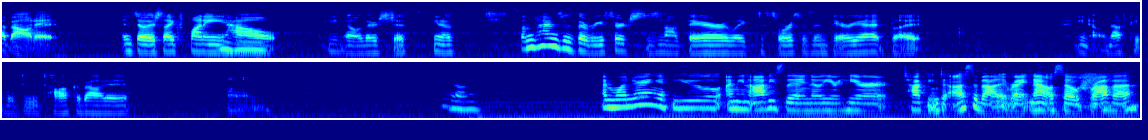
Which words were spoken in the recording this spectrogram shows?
about it. And so it's like funny Mhm. how, you know, there's just, you know, sometimes the research is not there, like the source isn't there yet, but, you know, enough people do talk about it. Um, yeah. I'm wondering if you, I mean, obviously, I know you're here talking to us about it right now, so brava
